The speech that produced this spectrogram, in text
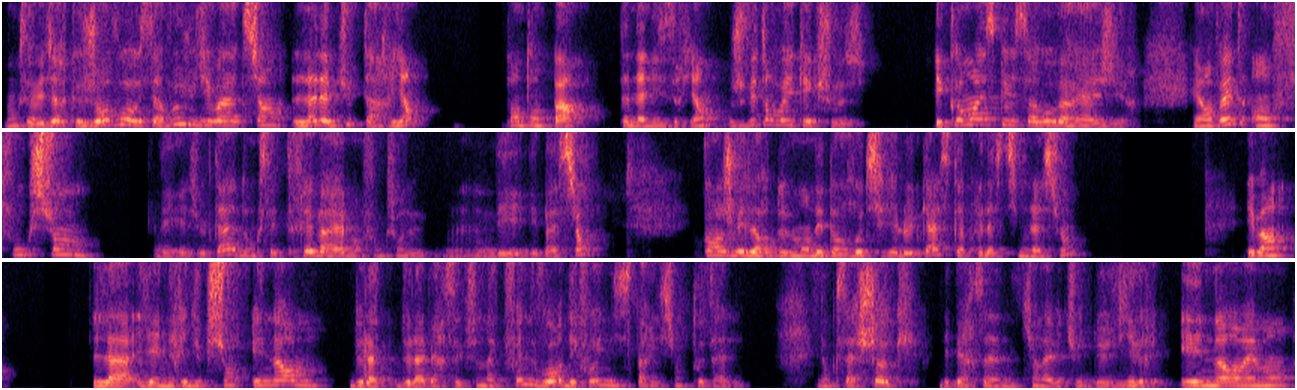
Donc, ça veut dire que j'envoie au cerveau, je lui dis, voilà, tiens, là, d'habitude, tu n'as rien, tu n'entends pas, tu n'analyses rien, je vais t'envoyer quelque chose. Et comment est-ce que le cerveau va réagir? Et en fait, en fonction des résultats, donc c'est très variable en fonction des, patients, quand je vais leur demander de retirer le casque après la stimulation, eh ben, là, il y a une réduction énorme de la, de la perception d'acouphène, voire des fois une disparition totale. Donc ça choque les personnes qui ont l'habitude de vivre énormément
